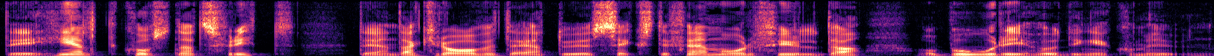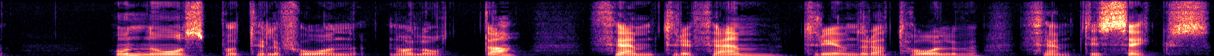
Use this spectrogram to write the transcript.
Det är helt kostnadsfritt det enda kravet är att du är 65 år fyllda och bor i Huddinge kommun. Hon nås på telefon 08 535 312 56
